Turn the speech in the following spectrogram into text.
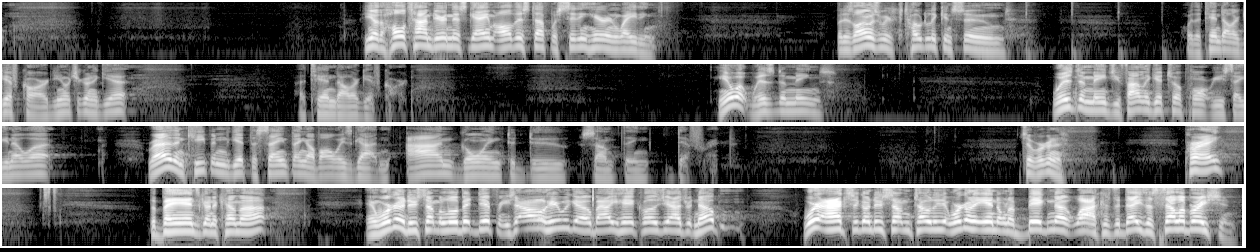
You know, the whole time during this game, all this stuff was sitting here and waiting. But as long as we're totally consumed with a $10 gift card, you know what you're going to get? A $10 gift card. You know what wisdom means? Wisdom means you finally get to a point where you say, you know what? Rather than keeping to get the same thing I've always gotten, I'm going to do something different. So we're going to pray. The band's going to come up, and we're going to do something a little bit different. You say, oh, here we go. Bow your head, close your eyes. Nope. We're actually going to do something totally, we're going to end on a big note. Why? Because today's a celebration.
